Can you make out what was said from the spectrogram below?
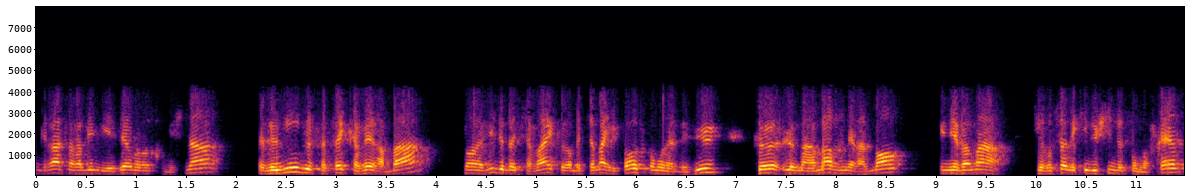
grâce à Rabbi Eliezer dans notre Mishnah, résoudre le Safek qu'avait Rabba dans la vie de Beth Shammai, que Beth Shammai, il pense, comme on avait vu, que le Mahamar, généralement, une Yavama qui reçoit des Kiddushin de son frère,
